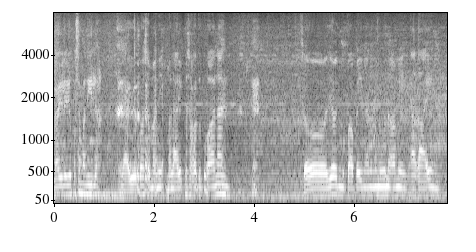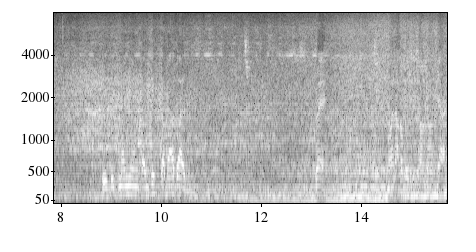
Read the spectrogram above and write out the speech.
Malayo-layo pa sa Manila. Malayo pa sa mani malayo pa sa katotohanan. So, yun, magpapahinga naman muna kami, kakain. Titikman yung pansit kabagan. Pre, wala ka ba sa shoutout dyan?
